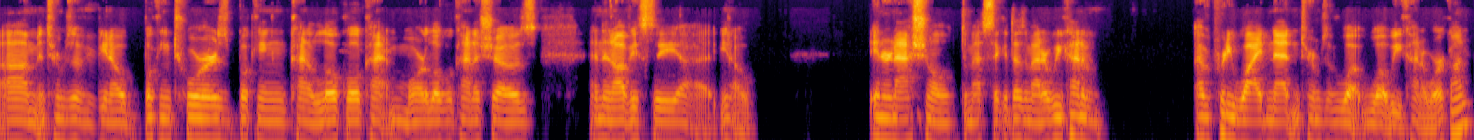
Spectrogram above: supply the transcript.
um, in terms of you know booking tours, booking kind of local kind more local kind of shows, and then obviously uh, you know international, domestic. It doesn't matter. We kind of have a pretty wide net in terms of what what we kind of work on.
